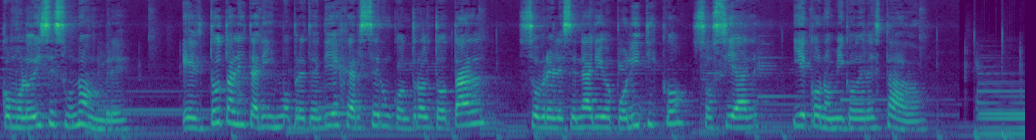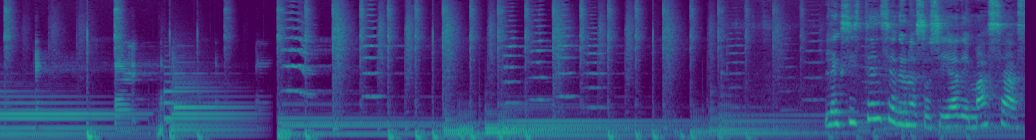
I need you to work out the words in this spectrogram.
Como lo dice su nombre, el totalitarismo pretendía ejercer un control total sobre el escenario político, social y económico del Estado. La existencia de una sociedad de masas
